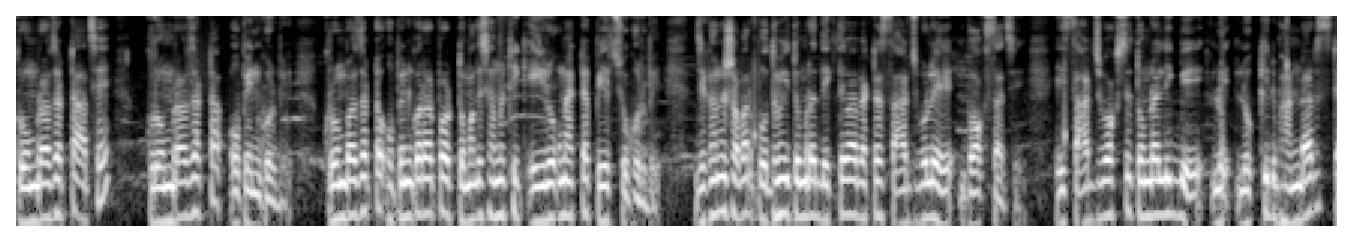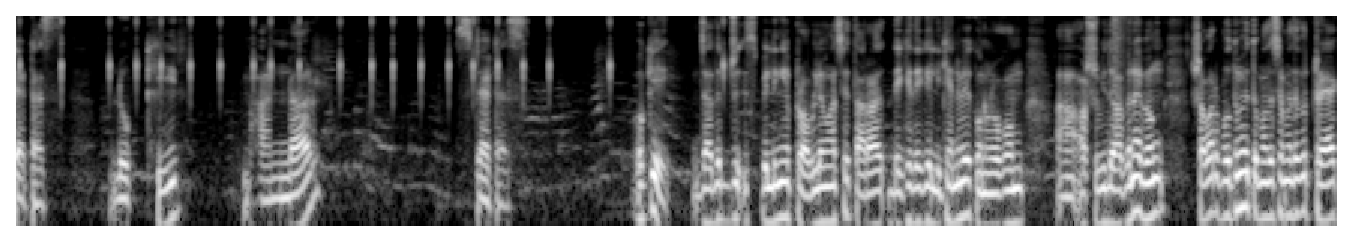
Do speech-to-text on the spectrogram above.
ক্রোম ব্রাউজারটা আছে ক্রোম ব্রাউজারটা ওপেন করবে। ক্রোম ব্রাউজারটা ওপেন করার পর তোমাদের সামনে ঠিক এই রকম একটা পেজ শো করবে, যেখানে সবার প্রথমেই তোমরা দেখতে পাবে একটা সার্চ বলে বক্স আছে। এই সার্চ বক্সে তোমরা লিখবে লক্ষ্মীর ভাণ্ডার স্ট্যাটাস লক্ষ্মীর ভাণ্ডার স্ট্যাটাস ওকে যাদের স্পেলিংয়ে প্রবলেম আছে, তারা দেখে দেখে লিখে নেবে, কোনো রকম অসুবিধা হবে না। এবং সবার প্রথমে তোমাদের সামনে দেখো track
